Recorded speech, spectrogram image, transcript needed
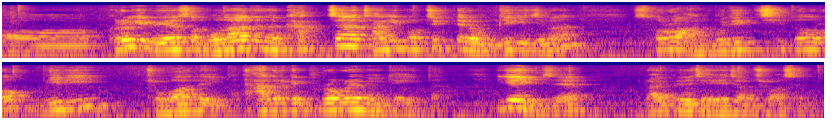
어, 그러기 위해서 모나드는 각자 자기 법칙대로 움직이지만 서로 안 부딪히도록 미리 조화되어 있다. 다 그렇게 프로그래밍 되어 있다. 이게 이제 라이프니즈의 예정 조화서입니다.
